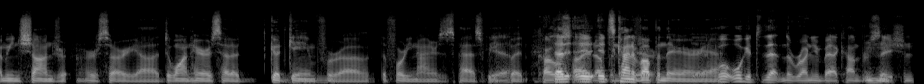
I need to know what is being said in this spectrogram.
I mean Sean or sorry, uh, DuJuan Harris had a good game for uh, the 49ers this past week, but that, it- it's kind of up in the air. Yeah, We'll, we'll get to that in the running back conversation.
